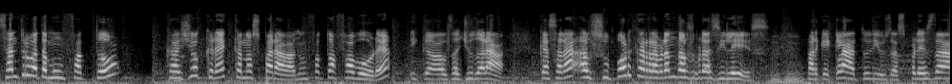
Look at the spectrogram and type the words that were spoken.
s'han trobat amb un factor que jo crec que no esperaven, un factor a favor, eh? I que els ajudarà que serà el suport que rebran dels brasilers. Uh -huh. Perquè, clar, tu dius, després de,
